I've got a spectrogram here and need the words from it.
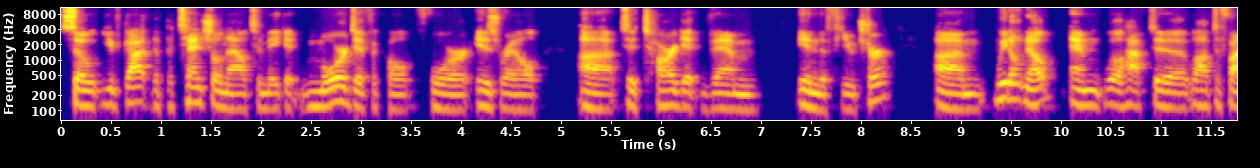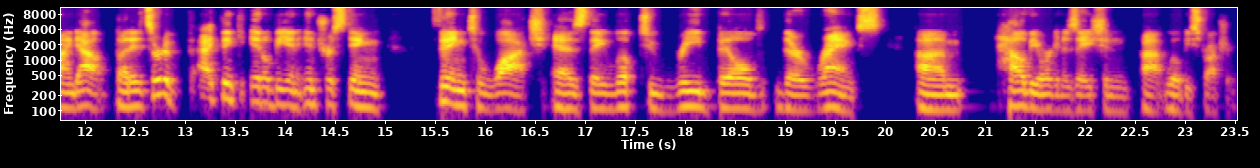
So you've got the potential now to make it more difficult for Israel uh, to target them in the future. Um, we don't know, and we'll have to we'll have to find out. But it's sort of I think it'll be an interesting thing to watch as they look to rebuild their ranks. Um, how the organization uh, will be structured.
